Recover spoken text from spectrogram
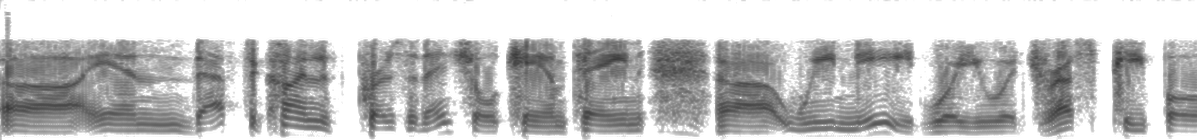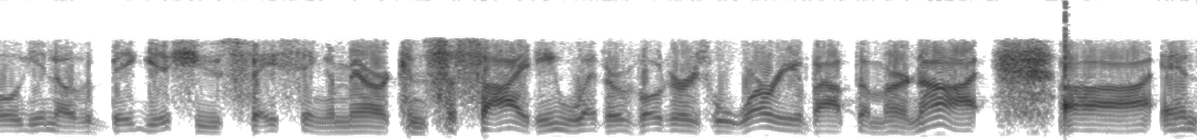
Uh, and that's the kind of presidential campaign uh, we need where you address people, you know, the big issues facing American society, whether voters worry about them or not uh, and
